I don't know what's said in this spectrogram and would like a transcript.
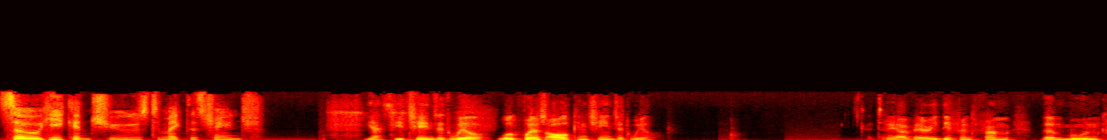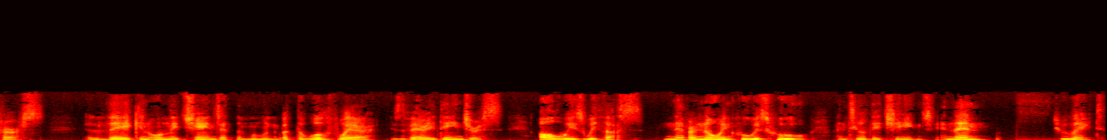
So he can choose to make this change? Yes, he change at will. Wolfweres all can change at will. They are very different from the moon curse. They can only change at the moon, but the wolfwere is very dangerous. Always with us, never knowing who is who until they change, and then too late.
